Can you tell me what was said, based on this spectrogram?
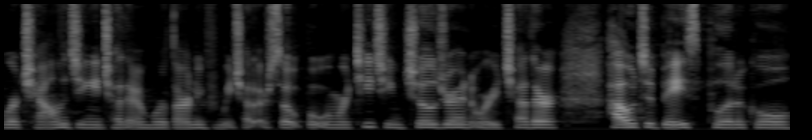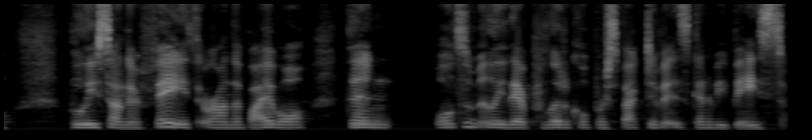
we're challenging each other and we're learning from each other. So, but when we're teaching children or each other how to base political beliefs on their faith or on the Bible, then ultimately their political perspective is going to be based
